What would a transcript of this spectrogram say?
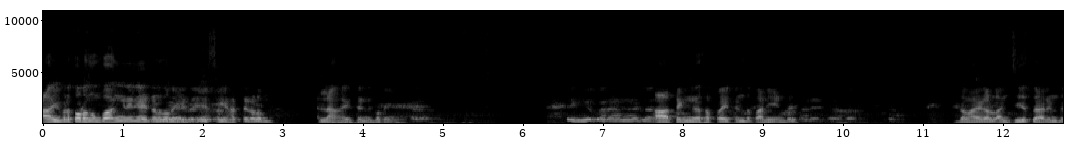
ആ ഇവിടെ തുടങ്ങുമ്പോൾ ഇങ്ങനെയായിട്ടാണ് തുടങ്ങിയത്. എ സി ഹട്ടുകളും എല്ലാം ആയിട്ട് തന്നെ തുടങ്ങിയത്. ആ തെങ്ങ് സെപ്പറേറ്റ് ഉണ്ട് പനയുണ്ട്. ശുദ്ധമായ കള്ള അഞ്ച് ചെത്തുകാരുണ്ട്.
